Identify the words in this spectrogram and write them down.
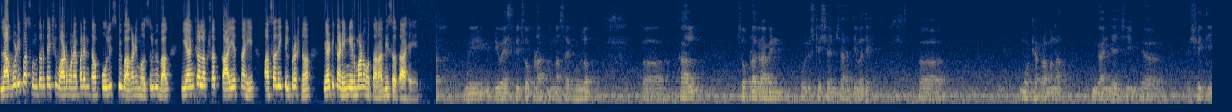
लागवडीपासून तर त्याची वाढ होण्यापर्यंत पोलीस विभाग आणि महसूल विभाग यांच्या लक्षात काय येत नाही असा देखील प्रश्न या ठिकाणी निर्माण होताना दिसत आहे. मी डीवायएसपी चोपडा अण्णासाहेब घोलप काल चोपडा ग्रामीण पोलीस स्टेशनच्या हद्दीमध्ये मोठ्या प्रमाणात गांज्याची शेती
